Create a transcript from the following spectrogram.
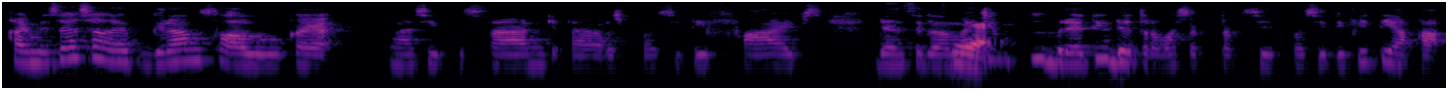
kayak misalnya selebgram selalu kayak ngasih pesan kita harus positive vibes dan segala yeah. macam itu berarti udah termasuk toxic positivity ya kak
